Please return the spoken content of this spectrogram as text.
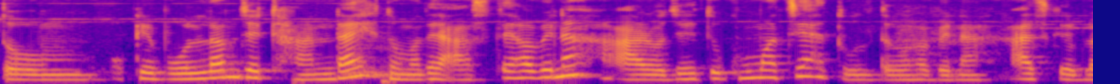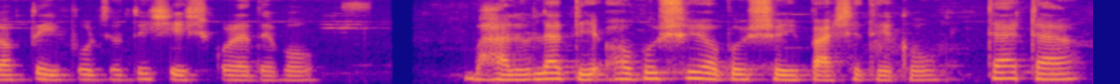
তো ওকে বললাম যে ঠান্ডায় তোমাদের আসতে হবে না, আর ও যেহেতু ঘুমাচ্ছে আর তুলতেও হবে না, আজকের ব্লগটা এই পর্যন্তই শেষ করে দেব। ভালো লাগলে অবশ্যই অবশ্যই পাশে থেকো। টাটা।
